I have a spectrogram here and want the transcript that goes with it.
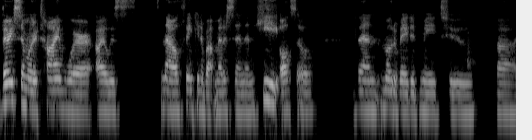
very similar time where I was now thinking about medicine, and he also then motivated me to uh,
